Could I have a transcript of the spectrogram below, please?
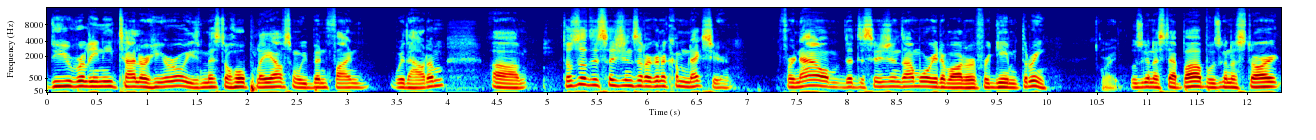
Do you really need Tyler Herro? He's missed the whole playoffs, and we've been fine without him. Um, those are decisions that are going to come next year. For now, the decisions I'm worried about are for Game Three. Right. Who's going to step up? Who's going to start?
